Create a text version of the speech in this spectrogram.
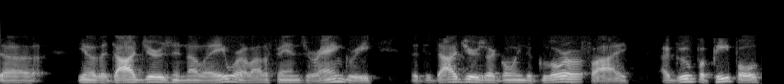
uh, you know, the Dodgers in LA, where a lot of fans are angry that the Dodgers are going to glorify a group of people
